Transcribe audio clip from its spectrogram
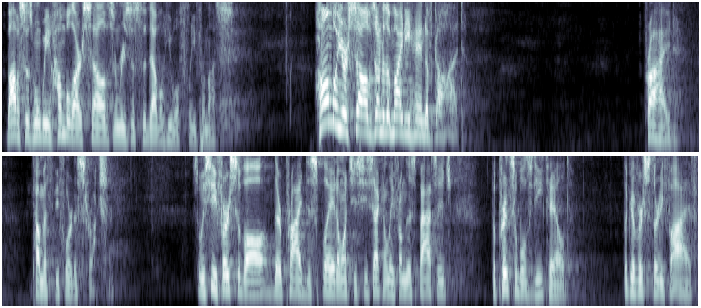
The Bible says when we humble ourselves and resist the devil, he will flee from us. Humble yourselves under the mighty hand of God. Pride cometh before destruction. So we see, first of all, their pride displayed. I want you to see, secondly, from this passage, the principles detailed. Look at verse 35.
